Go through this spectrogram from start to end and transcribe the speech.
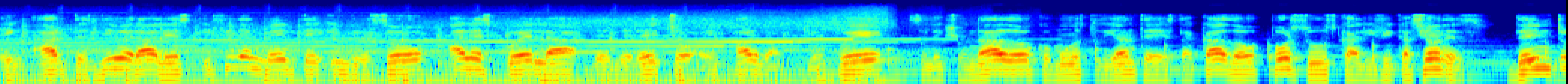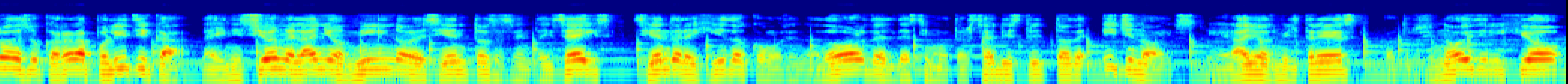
en artes liberales y finalmente ingresó a la Escuela de Derecho en Harvard, quien fue seleccionado como un estudiante destacado por sus calificaciones. Dentro de su carrera política, la inició en el año 1966, siendo elegido como senador del 13 Distrito de Illinois. En el año 2003, patrocinó y dirigió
